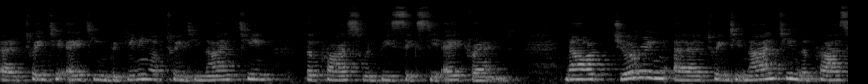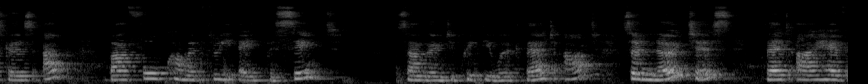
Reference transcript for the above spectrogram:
uh, 2018, beginning of 2019, the price would be 68 Rand. Now, during uh, 2019, the price goes up by 4.38%. So I'm going to quickly work that out. So notice that I have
